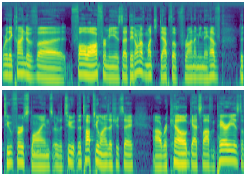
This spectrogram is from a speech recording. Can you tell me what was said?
where they kind of uh, fall off for me is that they don't have much depth up front. I mean, they have the two first lines or the two the top two lines, I should say. Uh, Rakell, Getzlaf, and Perry is the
